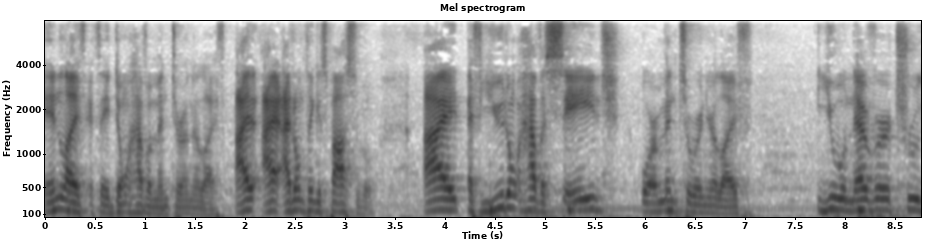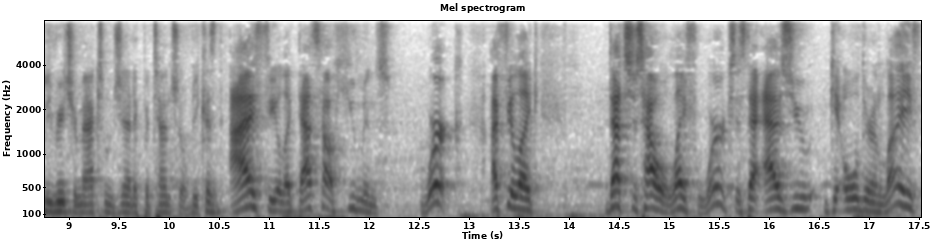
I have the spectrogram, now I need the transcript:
in life if they don't have a mentor in their life. I i, I don't think it's possible. I if you don't have a sage or a mentor in your life you will never truly reach your maximum genetic potential because I feel like that's how humans work. I feel like that's just how life works is that as you get older in life,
